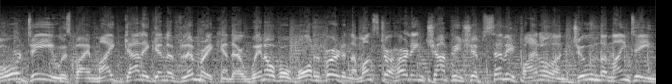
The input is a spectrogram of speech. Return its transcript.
Score D was by Mike Galligan of Limerick in their win over Waterford in the Munster Hurling Championship semi-final on June the 19th.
